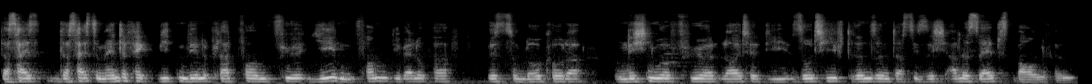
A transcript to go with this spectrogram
das heißt, das heißt, im Endeffekt bieten wir eine Plattform für jeden, vom Developer bis zum Low-Coder und nicht nur für Leute, die so tief drin sind, dass sie sich alles selbst bauen können.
